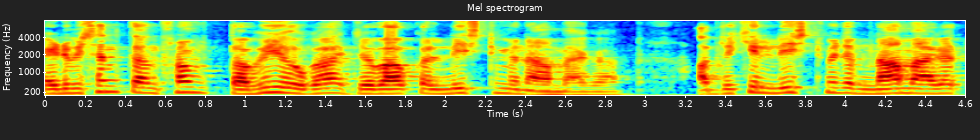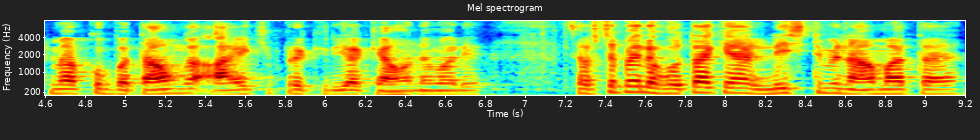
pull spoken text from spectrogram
एडमिशन कंफर्म तभी होगा जब आपका लिस्ट में नाम आएगा। अब देखिए लिस्ट में जब नाम आएगा तो मैं आपको बताऊँगा आगे की प्रक्रिया क्या होने वाली है। सबसे पहले होता क्या है लिस्ट में नाम आता है,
